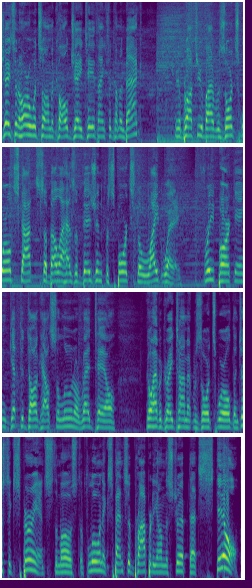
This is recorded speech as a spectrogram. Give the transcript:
Jason Horowitz on the call. JT, thanks for coming back. We are brought to you by Resorts World. Scott Sibella has a vision for sports the right way. Free parking, get to Doghouse Saloon or Red Tail. Go have a great time at Resorts World and just experience the most affluent, expensive property on the strip that's still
